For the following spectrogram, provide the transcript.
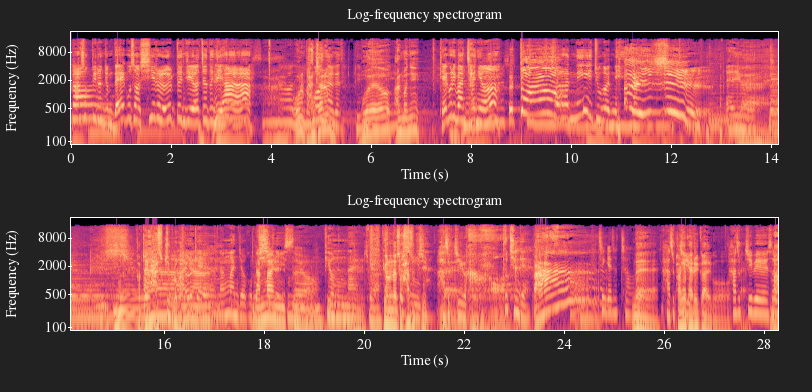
가속비는 좀 내고서 시를 읊든지 어쩌든지 하. 오늘 반찬은 그- 뭐예요, 할머니? 개구리 반찬이요? 또요! 살았니? 죽었니? 아이씨! 에휴. 갑자기 하숙집으로 가요. 저렇게 아니야. 낭만적으로. 낭만이 시를, 있어요. 음, 비 오는 날. 좋아. 비 오는 날 또. 하숙집. 하숙집 부친 게. 아! 징계 좋죠. 네. 하숙집. 방에 배를 깔고. 하숙집에서 네.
